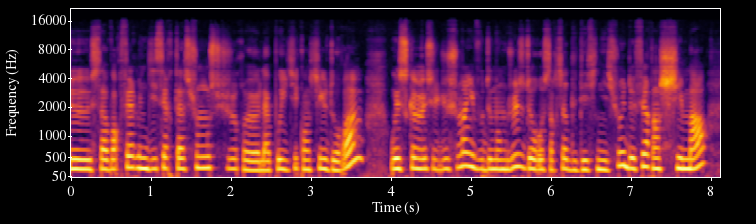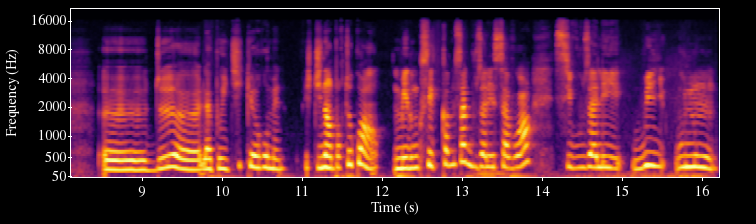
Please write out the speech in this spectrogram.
de savoir faire une dissertation sur la politique antique de Rome ou est-ce que monsieur Duchemin il vous demande juste de ressortir des définitions et de faire un schéma de la politique romaine? Je dis n'importe quoi, hein. mais donc c'est comme ça que vous allez savoir si vous allez, oui ou non,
